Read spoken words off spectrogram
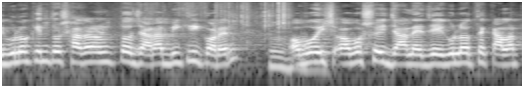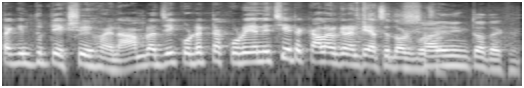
এগুলো কিন্তু সাধারণত যারা বিক্রি করেন অবশ্যই অবশ্যই জানে যে এগুলোতে কালারটা কিন্তু টেকসই হয় না। আমরা যে কোডেরটা করে এনেছি এটা কালার গ্যারান্টি আছে দশ বছর। দেখেন।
